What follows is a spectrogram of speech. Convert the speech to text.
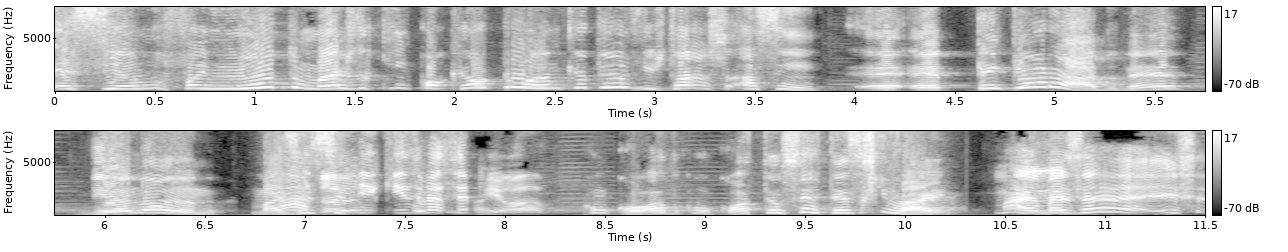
esse ano foi muito mais do que em qualquer outro ano que eu tenha visto. Assim, é- é, tem piorado, né? De ano a ano. Mas ah, esse 2015 ano vai ser pior, velho. Concordo, concordo, tenho certeza que vai. Mas, mas é. Isso,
